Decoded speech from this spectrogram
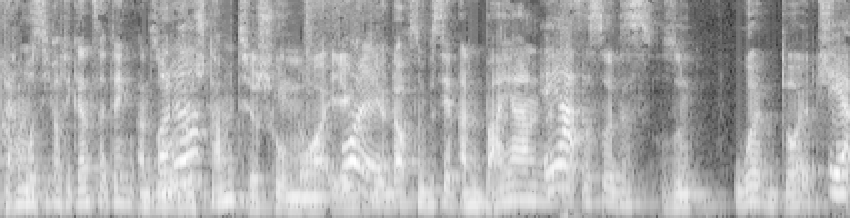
Da muss ich auch die ganze Zeit denken an so, so Stammtischhumor Voll. irgendwie und auch so ein bisschen an Bayern. Ja. Das ist so, das, so ein Urdeutsch, Ja.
